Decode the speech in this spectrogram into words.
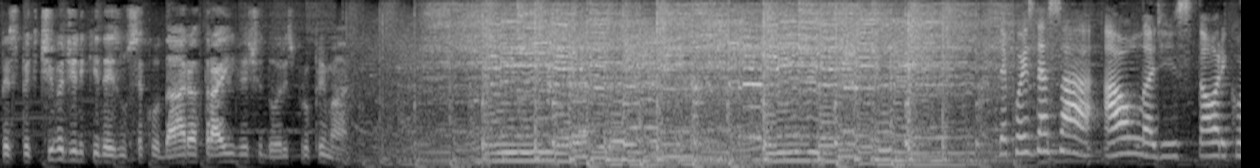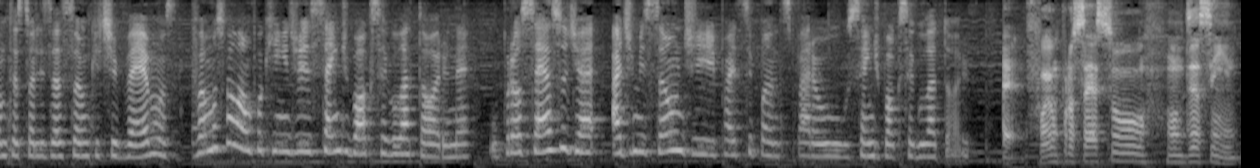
perspectiva de liquidez no secundário atrai investidores para o primário. Depois dessa aula de história e contextualização que tivemos, vamos falar um pouquinho de sandbox regulatório, né? O processo de admissão de participantes para o sandbox regulatório. É, foi um processo, vamos dizer assim,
